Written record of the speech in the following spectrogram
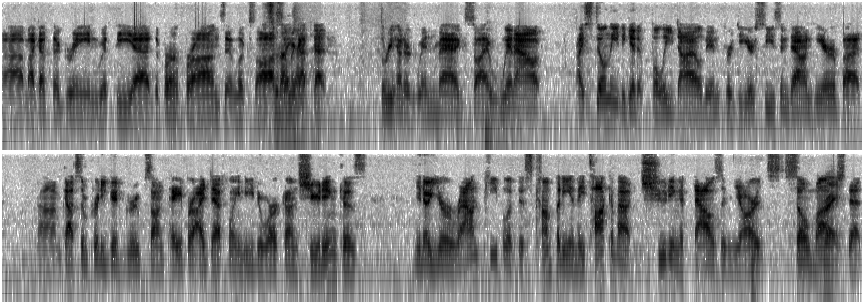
Um, I got the green with the uh, the burnt bronze. It looks awesome. I got. I got that 300 Win Mag. So I went out. I still need to get it fully dialed in for deer season down here, but um, got some pretty good groups on paper. I definitely need to work on shooting because you know you're around people at this company and they talk about shooting a thousand yards so much right. that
